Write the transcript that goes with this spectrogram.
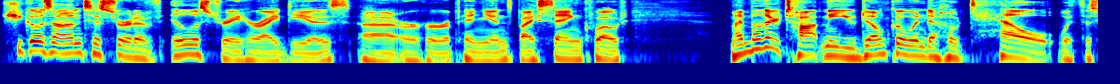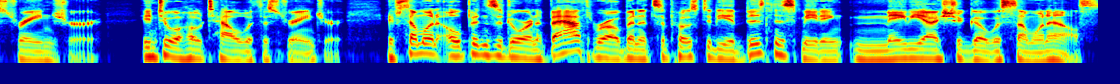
she goes on to sort of illustrate her ideas uh, or her opinions by saying, "quote My mother taught me you don't go into hotel with a stranger." Into a hotel with a stranger. If someone opens the door in a bathrobe and it's supposed to be a business meeting, maybe I should go with someone else.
